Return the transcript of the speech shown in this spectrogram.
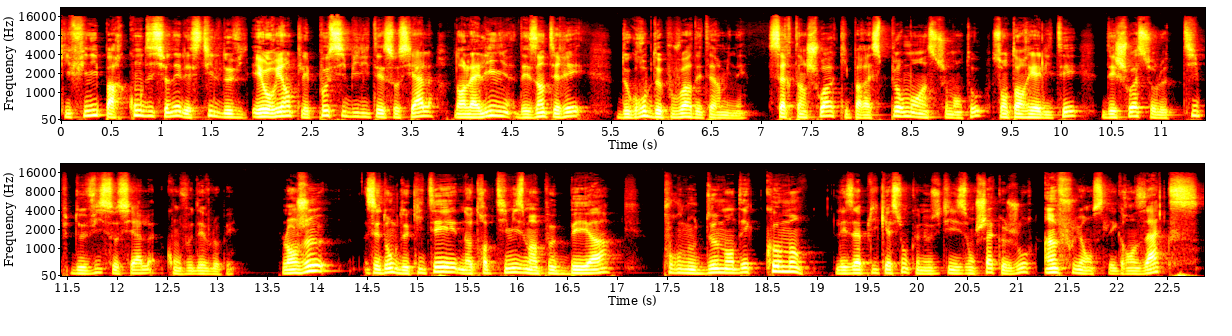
qui finit par conditionner les styles de vie et oriente les possibilités sociales dans la ligne des intérêts de groupes de pouvoir déterminés. Certains choix qui paraissent purement instrumentaux sont en réalité des choix sur le type de vie sociale qu'on veut développer. L'enjeu, c'est donc de quitter notre optimisme un peu béat pour nous demander comment les applications que nous utilisons chaque jour influencent les grands axes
